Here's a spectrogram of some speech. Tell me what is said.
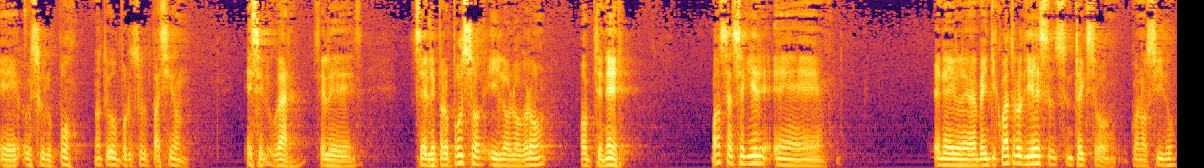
eh, usurpó, no tuvo por usurpación ese lugar. Se le, se le propuso y lo logró obtener. Vamos a seguir eh, en el 24.10, es un texto conocido,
